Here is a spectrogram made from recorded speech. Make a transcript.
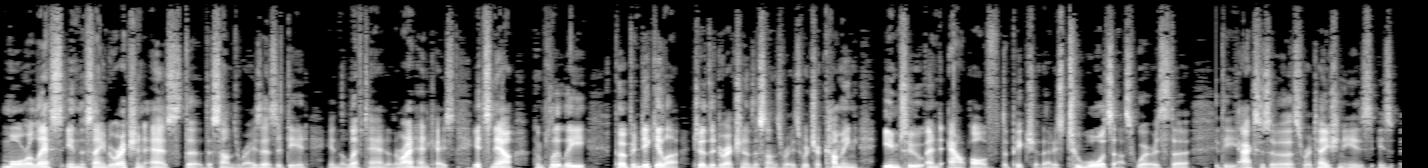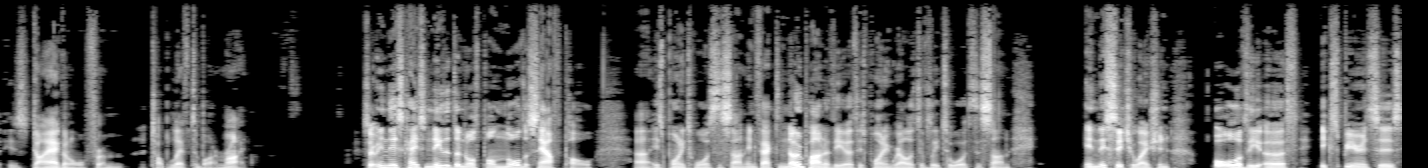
more or less in the same direction as the, the sun's rays, as it did in the left hand and the right hand case, it's now completely perpendicular to the direction of the sun's rays, which are coming into and out of the picture, that is towards us, whereas the, the axis of Earth's rotation is, is, is diagonal from top left to bottom right. So in this case, neither the North Pole nor the South Pole uh, is pointing towards the Sun. In fact, no part of the Earth is pointing relatively towards the Sun. In this situation, all of the Earth experiences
